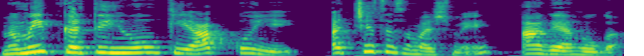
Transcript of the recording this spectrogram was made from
मैं उम्मीद करती हूँ कि आपको ये अच्छे से समझ में आ गया होगा।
